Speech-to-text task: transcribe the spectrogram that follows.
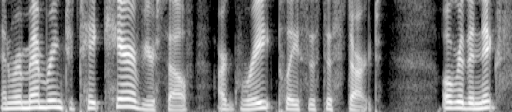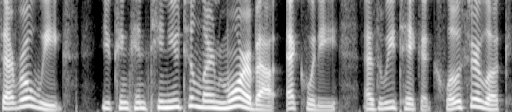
and remembering to take care of yourself are great places to start. Over the next several weeks, you can continue to learn more about equity as we take a closer look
